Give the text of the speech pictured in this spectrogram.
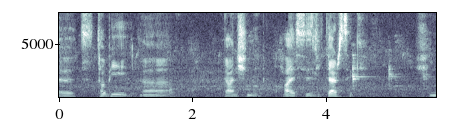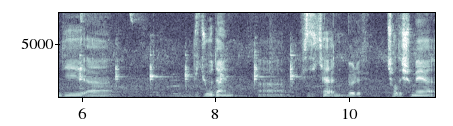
Evet, tabii e, yani şimdi halsizlik dersek şimdi e, vücuden e, fiziksel böyle çalışmaya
